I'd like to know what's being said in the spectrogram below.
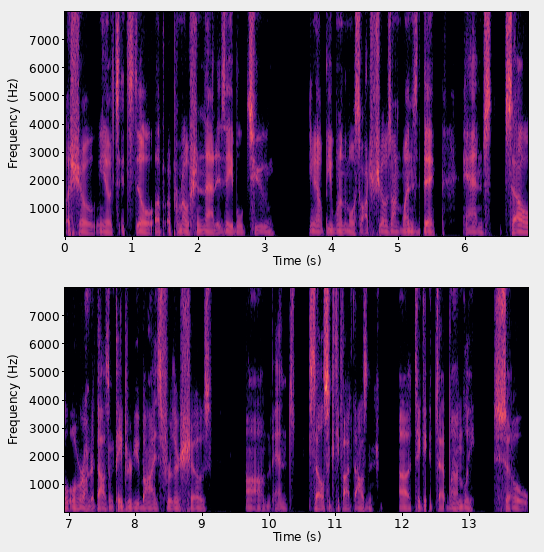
a show. You know, it's it's still a, a promotion that is able to, you know, be one of the most watched shows on Wednesday and sell over hundred thousand pay per view buys for their shows, um, and sell sixty five thousand uh, tickets at Wembley. So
